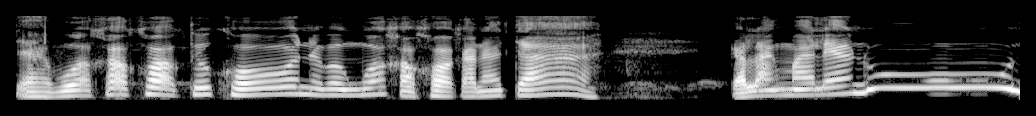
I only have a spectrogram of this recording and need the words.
จ้าวัวเข้าคอกทุกคนในบิ่งวัวเข้าคอกกันนะจ้า กำลังมาแล้วนู่น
